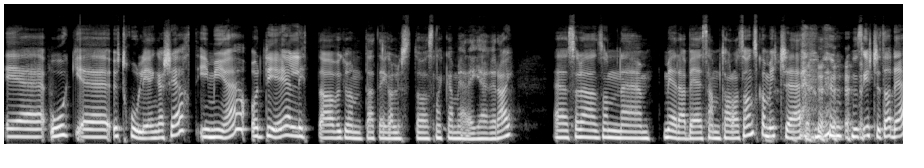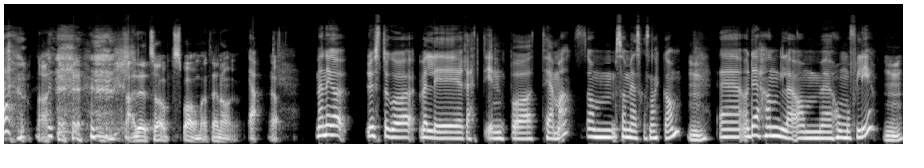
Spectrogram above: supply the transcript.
er òg eh, utrolig engasjert i mye, og det er litt av grunnen til at jeg har lyst til å snakke med deg her i dag. Eh, så det er en sånn eh, medarbeidersamtale og sånn, skal vi ikke Vi skal ikke ta det. Nei. Nei, det sparer meg til en annen gang. Ja. Ja. Men jeg har lyst til å gå veldig rett inn på temaet som, som jeg skal snakke om. Mm. Eh, og det handler om homofili. Mm.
